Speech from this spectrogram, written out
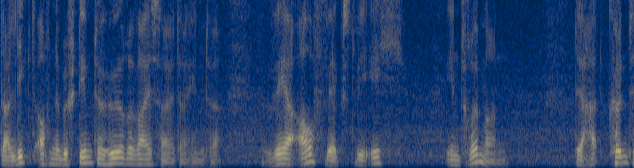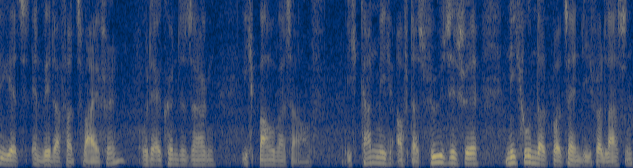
da liegt auch eine bestimmte höhere Weisheit dahinter. Wer aufwächst wie ich in Trümmern, der hat, könnte jetzt entweder verzweifeln oder er könnte sagen, ich baue was auf. Ich kann mich auf das Physische nicht hundertprozentig verlassen,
